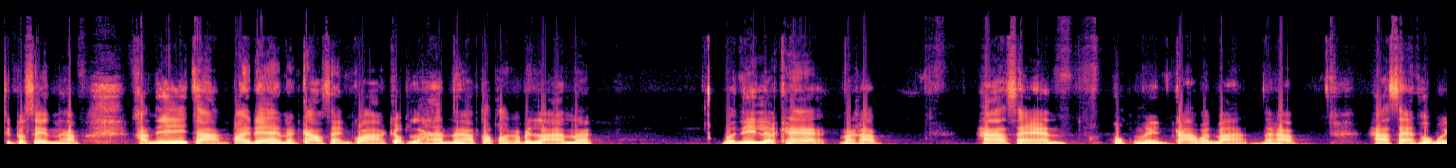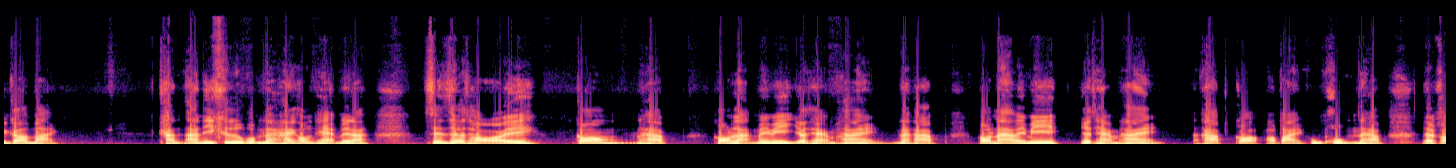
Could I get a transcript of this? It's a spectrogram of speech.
50%นะครับคันนี้จากป้ายแดงเนี่ย9 0 0 0 0กว่าเกือบล้านนะครับ ถ้าผ่อนก็เป็นล้านนะ วันนี้เหลือแค่นะครับห้าแสน หกหมื่นเก้าพันบาทนะครับห้าแสนหกหมื่นเก้าบาท คันอันนี้คือผมได้ให้ของแถมเลยนะ เซ็นเซอร์ถอยกล้องนะครับ กล้องหลังไม่มีอย่าแถมให้นะครับ กล้องหน้าไม่มีอย่าแถมให้นะครับ ก็เอาไปคุ้มๆนะครับ แล้วก็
